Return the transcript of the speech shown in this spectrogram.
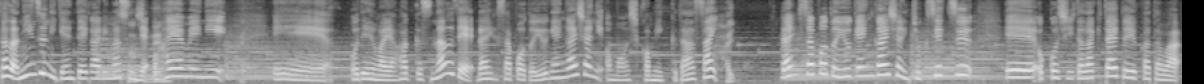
ただ人数に限定がありますので、ね、お早めに、はい、えー、お電話やファックスなどでライフサポート有限会社にお申し込みください、はい、ライフサポート有限会社に直接、えー、お越しいただきたいという方は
